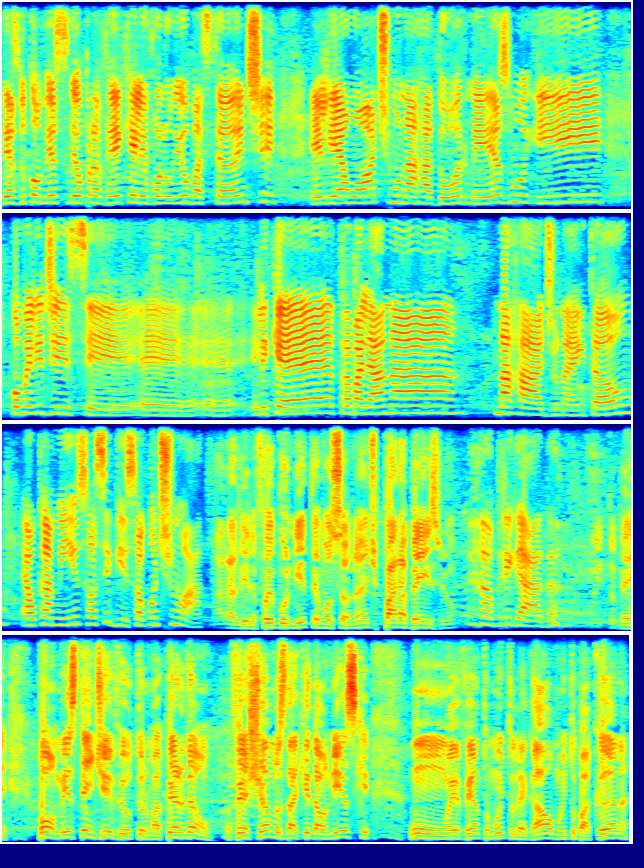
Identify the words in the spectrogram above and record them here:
desde o começo deu para ver que ele evoluiu bastante. Ele é um ótimo narrador mesmo e, como ele disse, é- é, ele quer trabalhar na, na rádio, né? Então é o caminho, só seguir, só continuar. Maravilha, foi bonito, emocionante. Parabéns, viu? Obrigada. Muito bem. Bom, me estendi, viu, turma? Perdão. Fechamos daqui da Unisc, um evento muito legal, muito bacana.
